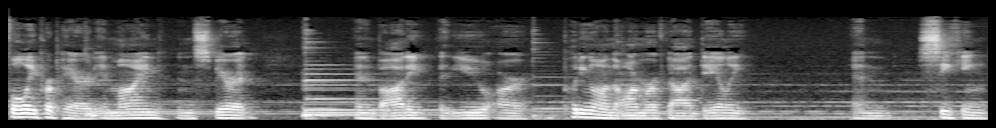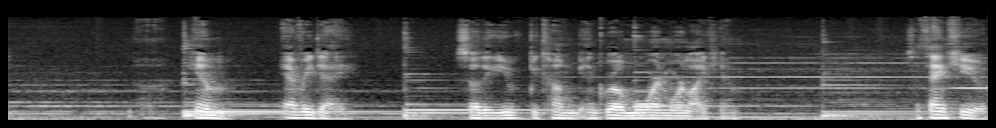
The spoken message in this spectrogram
fully prepared in mind and spirit and in body, that you are putting on the armor of God daily and seeking uh, Him every day so that you become and grow more and more like Him. So thank you.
